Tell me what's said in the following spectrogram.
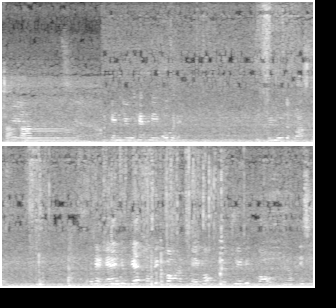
짜잔. Can you help me open it? Remove the plastic. Okay, and you get the big bowl of table, the three big bowl. You know, this is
